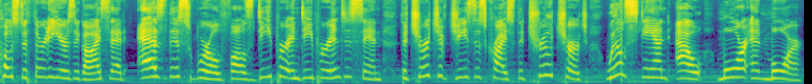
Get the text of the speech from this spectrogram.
close to 30 years ago. I said, as this world falls deeper and deeper into sin, the church of Jesus Christ, the true church, will stand out more and more.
